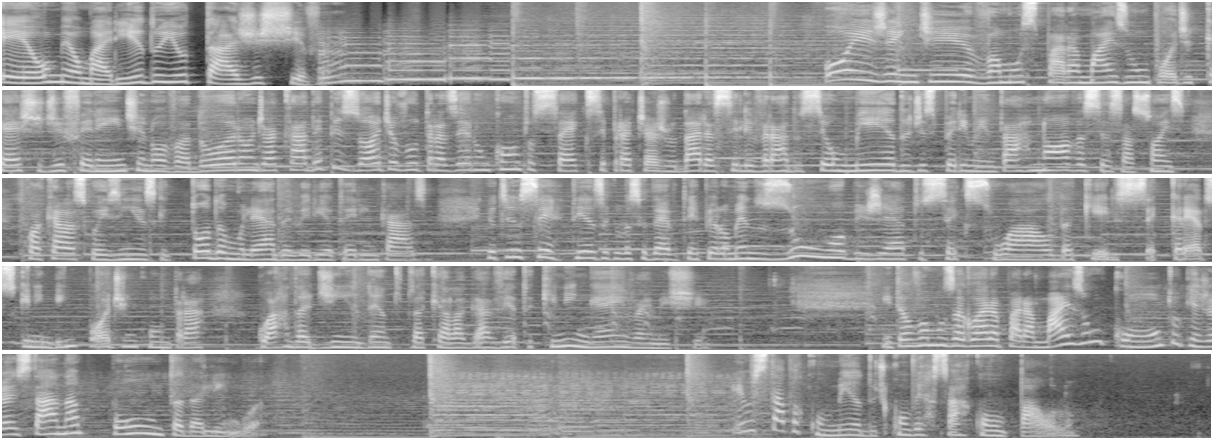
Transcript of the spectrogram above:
Eu, meu marido e o Taj Shiva. Oi, gente! Vamos para mais um podcast diferente e inovador, onde a cada episódio eu vou trazer um conto sexy para te ajudar a se livrar do seu medo de experimentar novas sensações com aquelas coisinhas que toda mulher deveria ter em casa. Eu tenho certeza que você deve ter pelo menos um objeto sexual daqueles secretos que ninguém pode encontrar guardadinho dentro daquela gaveta que ninguém vai mexer. Então vamos agora para mais um conto que já está na ponta da língua. Eu estava com medo de conversar com o Paulo.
